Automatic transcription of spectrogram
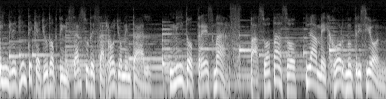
ingrediente que ayuda a optimizar su desarrollo mental. Nido 3 más. Paso a paso, la mejor nutrición.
